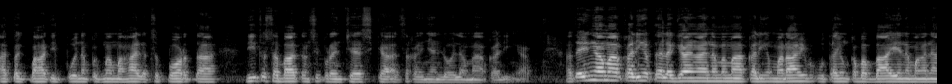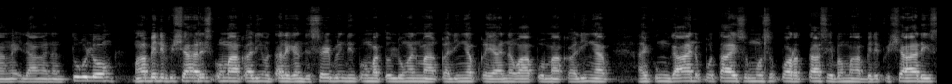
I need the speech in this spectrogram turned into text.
at pagpahatid po ng pagmamahal at suporta dito sa batang si Francesca at sa kanyang lola mga Kalingap. At ayun nga mga Kalingap talaga nga naman mga Kalingap, marami pa po tayong kababayan na mga nangailangan ng tulong. Mga beneficiaries po mga Kalingap talagang deserving din po matulungan mga Kalingap. Kaya nawa po mga Kalingap ay kung gaano po tayo sumusuporta sa ibang mga beneficiaries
